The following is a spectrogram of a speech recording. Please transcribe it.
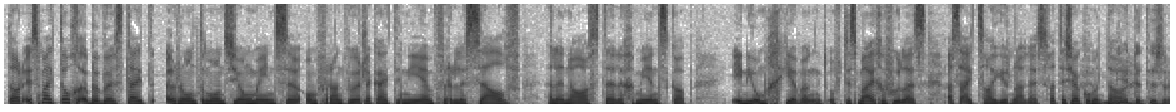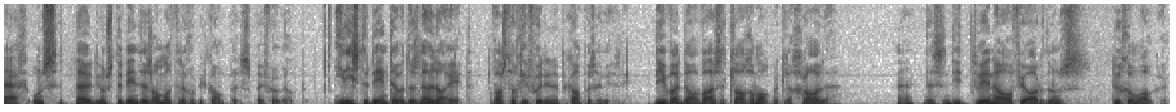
Daar is my tog 'n bewustheid rondom ons jong mense om verantwoordelikheid te neem vir hulle self, hulle naaste, hulle gemeenskap en die omgewing. Of dis my gevoel as as uitsaai joernalis. Wat is jou kommentaar? Nee, dit is reg. Ons sit nou, die ons studente is almal terug op die kampus byvoorbeeld. Hierdie studente wat ons nou daar het, was tog nie voorheen op die kampus gewees nie die wat daar was het klaar gemaak met hulle grade. Hè? Dis in die 2 en 'n half jaar wat ons toegemaak het.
